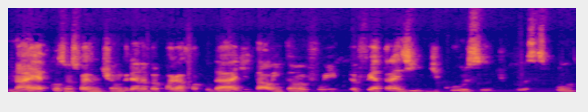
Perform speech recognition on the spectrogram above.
na época os meus pais não tinham grana para pagar a faculdade e tal, então eu fui, eu fui atrás de, de curso, tipo, essas porra.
